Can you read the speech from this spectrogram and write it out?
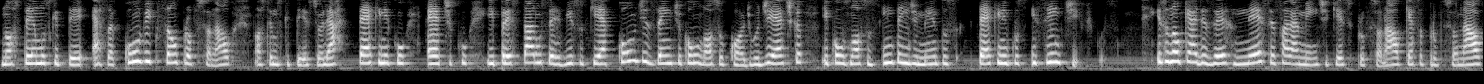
Nós temos que ter essa convicção profissional, nós temos que ter esse olhar técnico, ético e prestar um serviço que é condizente com o nosso código de ética e com os nossos entendimentos técnicos e científicos. Isso não quer dizer necessariamente que esse profissional, que essa profissional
